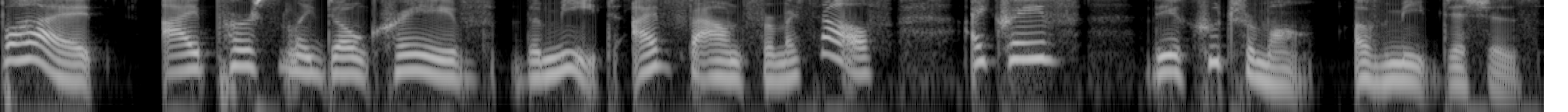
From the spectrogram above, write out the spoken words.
but I personally don't crave the meat. I've found for myself, I crave the accoutrement of meat dishes.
